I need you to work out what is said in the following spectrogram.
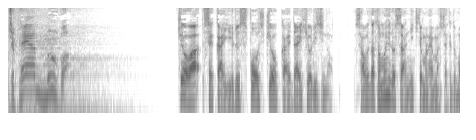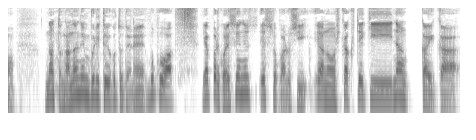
Japan Move Up 今日は世界ゆるスポーツ協会代表理事の澤田智博さんに来てもらいましたけどもなんと7年ぶりということでね僕はやっぱりこれ SNS とかあるしあの比較的何回か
